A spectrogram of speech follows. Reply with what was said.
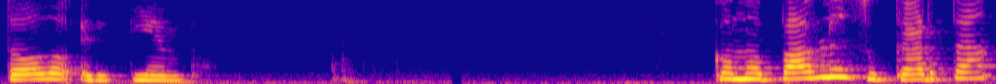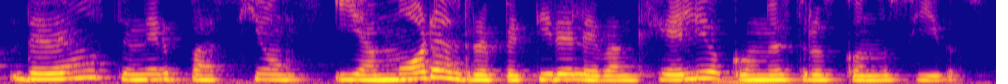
todo el tiempo. Como Pablo en su carta, debemos tener pasión y amor al repetir el Evangelio con nuestros conocidos.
